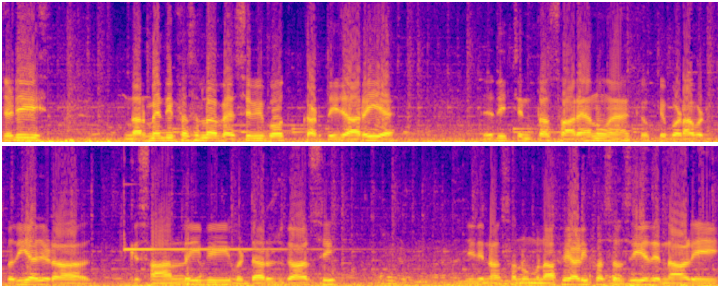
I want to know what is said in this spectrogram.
ਜਿਹੜੀ ਨਰਮੇ ਦੀ ਫਸਲ ਆ, ਵੈਸੇ ਵੀ ਬਹੁਤ ਘਟਦੀ ਜਾ ਰਹੀ ਹੈ। ਇਹਦੀ ਚਿੰਤਾ ਸਾਰਿਆਂ ਨੂੰ ਹੈ, ਕਿਉਂਕਿ ਬੜਾ ਵੱਡ- ਵਧੀਆ ਜਿਹੜਾ ਕਿਸਾਨ ਲਈ ਵੀ ਵੱਡਾ ਰੁਜ਼ਗਾਰ ਸੀ। ਜਿਹਦੇ ਨਾਲ ਸਾਨੂੰ ਮੁਨਾਫੇ ਵਾਲੀ ਫਸਲ ਸੀ, ਇਹਦੇ ਨਾਲ ਹੀ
